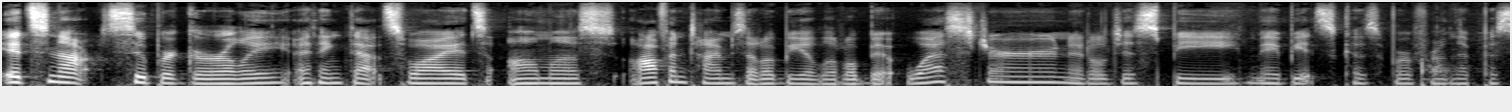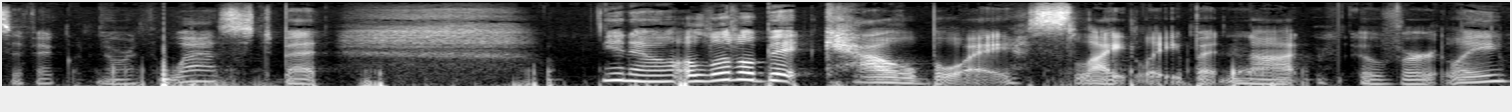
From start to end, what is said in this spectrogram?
It's not super girly. I think that's why it's almost oftentimes it'll be a little bit western. It'll just be maybe it's because we're from the Pacific Northwest, but you know, a little bit cowboy, slightly, but not overtly.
